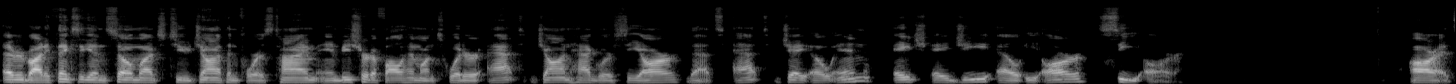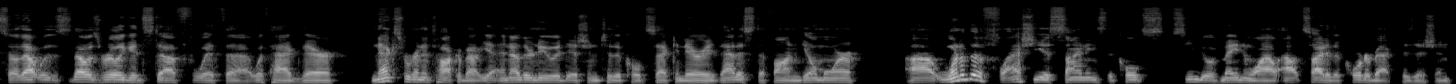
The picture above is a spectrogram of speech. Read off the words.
everybody thanks again so much to jonathan for his time and be sure to follow him on twitter at john hagler cr that's at j-o-n h-a-g-l-e-r-c-r all right so that was that was really good stuff with uh with hag there. Next we're going to talk about yet another new addition to the colts secondary. That is stephon gilmore. Uh, one of the flashiest signings the Colts seem to have made in a while outside of the quarterback position.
